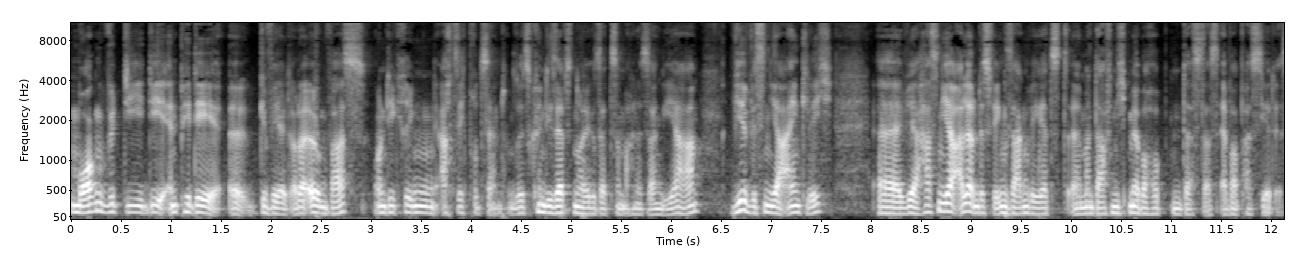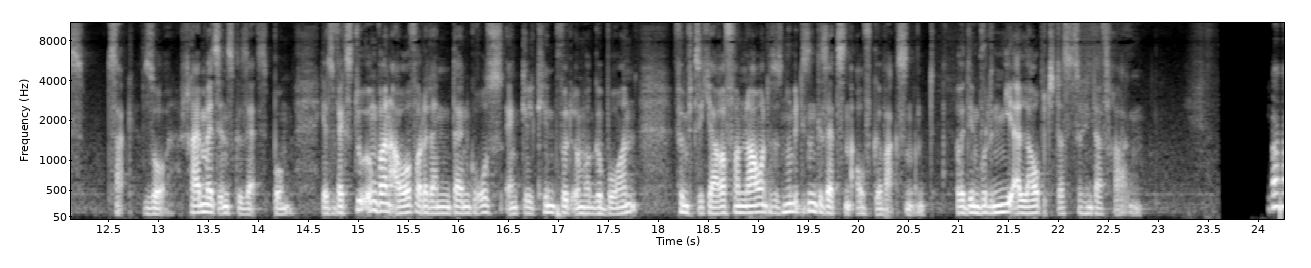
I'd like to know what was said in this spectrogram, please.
morgen wird die, die NPD äh, gewählt oder irgendwas und die kriegen 80 Prozent. Und so jetzt können die selbst neue Gesetze machen. Jetzt sagen die, ja, wir wissen ja eigentlich, äh, wir hassen ja alle und deswegen sagen wir jetzt, äh, man darf nicht mehr behaupten, dass das ever passiert ist. Zack. So, schreiben wir jetzt ins Gesetz. Bumm. Jetzt wächst du irgendwann auf oder dein, dein Großenkelkind wird irgendwann geboren, 50 Jahre von now und das ist nur mit diesen Gesetzen aufgewachsen und dem wurde nie erlaubt, das zu hinterfragen. Ja.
